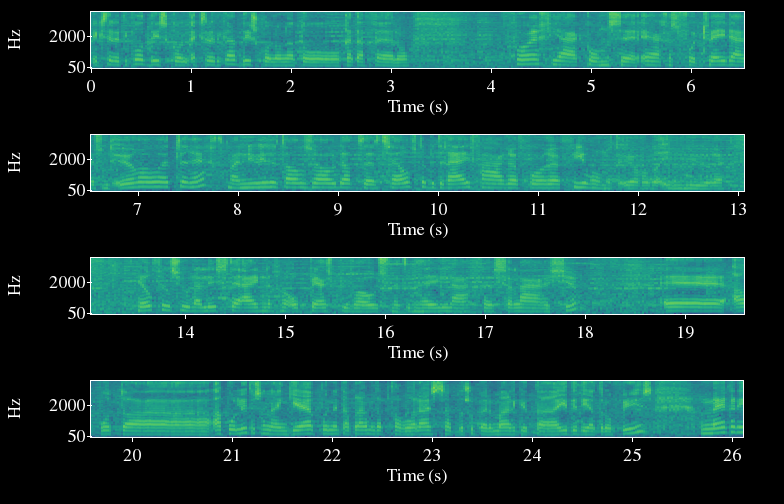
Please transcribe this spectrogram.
εξαιρετικό δύσκολο, εξαιρετικά δύσκολο να το καταφέρω. Vorig jaar kon ze ergens voor 2000 euro terecht. Maar nu is het al zo dat hetzelfde bedrijf haar voor 400 euro wil inhuren. Heel veel journalisten eindigen op persbureaus met een heel laag salarisje. Ε, από τα απολύτως αναγκαία που είναι τα πράγματα που θα αγοράσεις από το σούπερ μάρκετ, τα είδη διατροφής, μέχρι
